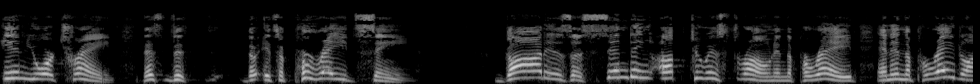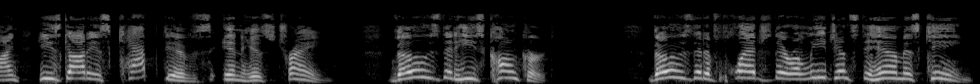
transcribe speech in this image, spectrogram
in your train. This, the, the, it's a parade scene. God is ascending up to his throne in the parade, and in the parade line, he's got his captives in his train. Those that he's conquered. Those that have pledged their allegiance to him as king.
